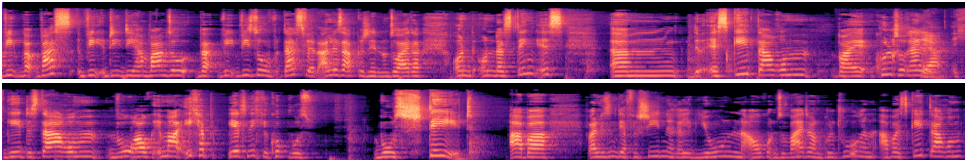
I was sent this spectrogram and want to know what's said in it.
wie, wa- was, wie, die, die waren so, wie, wieso, das wird alles abgeschnitten und so weiter. Und, und das Ding ist, ähm, es geht darum, bei kulturell Ja, ich- geht es darum, wo auch immer, ich habe jetzt nicht geguckt, wo es, wo es steht, aber, weil es sind ja verschiedene Religionen auch und so weiter und Kulturen, aber es geht darum,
